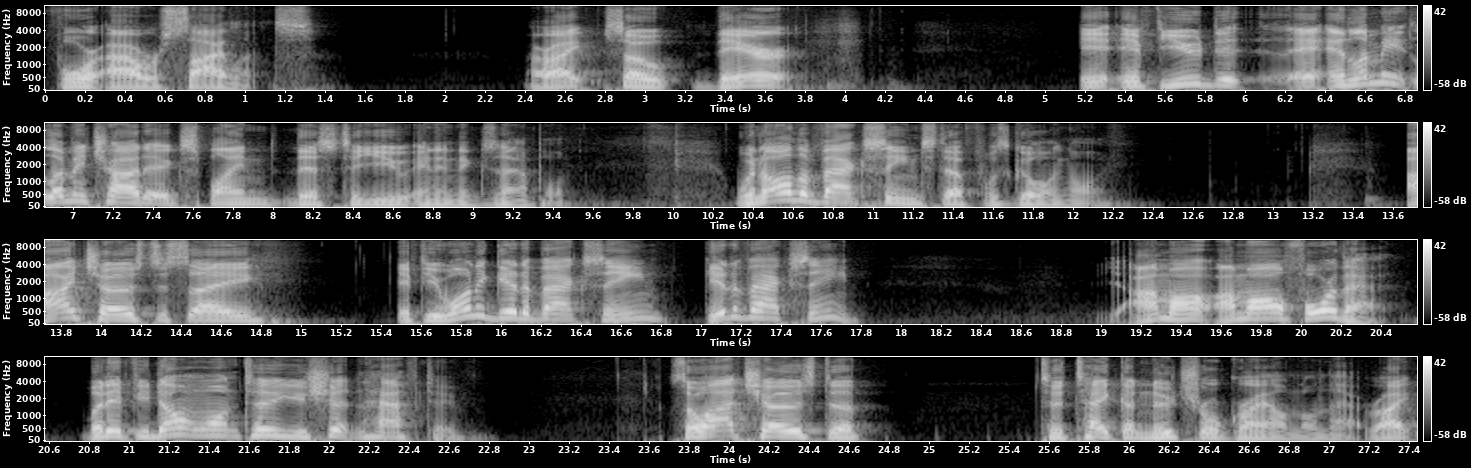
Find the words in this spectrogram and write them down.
for our silence. All right. So there, if you did, and let me let me try to explain this to you in an example. When all the vaccine stuff was going on, I chose to say, if you want to get a vaccine, get a vaccine. I'm all I'm all for that. But if you don't want to, you shouldn't have to. So I chose to to take a neutral ground on that, right?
